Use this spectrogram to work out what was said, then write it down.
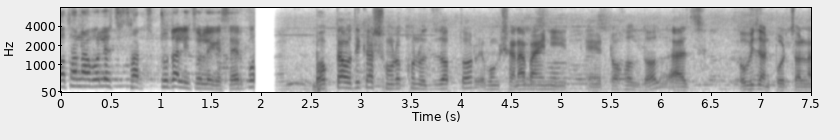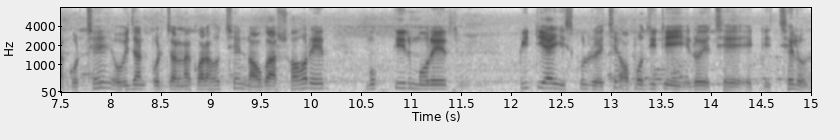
কথা না বলে স্যার টোটালি চলে গেছে। এরপর ভোক্তা অধিকার সংরক্ষণ অধিদপ্তর এবং সেনাবাহিনীর টহল দল আজ অভিযান পরিচালনা করছে। অভিযান পরিচালনা করা হচ্ছে নওগাঁ শহরের মুক্তির মোড়ের পিটিআই স্কুল রয়েছে। অপোজিটেই রয়েছে একটি সেলুন।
